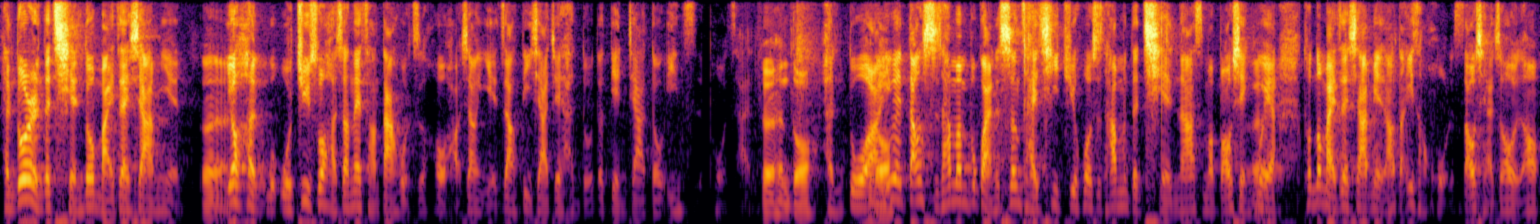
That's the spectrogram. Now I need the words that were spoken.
很多人的钱都埋在下面，对，有很我我据说好像那场大火之后，好像也让地下街很多的店家都因此破产，对，很多。很多啊，因为当时他们不管是生财器具或是他们的钱啊，什么保险柜啊，通通埋在下面，然后当一场火烧起来之后，然后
